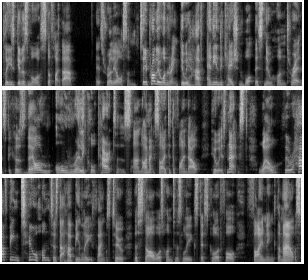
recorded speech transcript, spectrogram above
please give us more stuff like that. It's really awesome. So you're probably wondering, do we have any indication what this new hunter is? Because they are all really cool characters, and I'm excited to find out who is next. Well, there have been two hunters that have been leaked thanks to the Star Wars Hunters Leaks Discord for finding them out.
